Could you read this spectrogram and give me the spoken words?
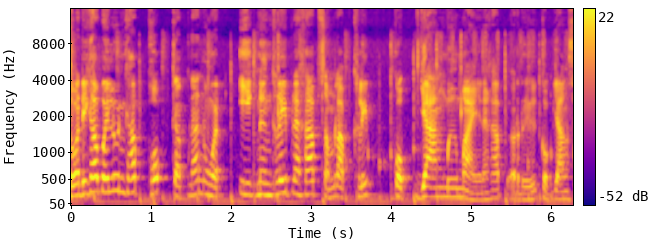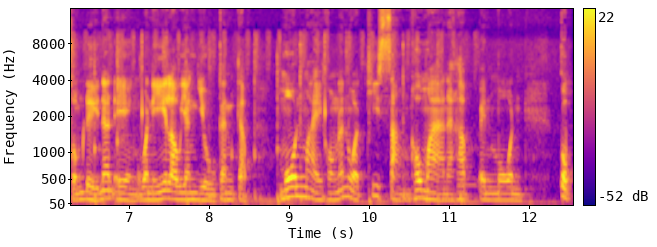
สวัสดีครับวัยรุ่นครับพบกับน้าหนวดอีกหนึ่งคลิปนะครับสำหรับคลิปกบยางมือใหม่นะครับหรือกบยางสมดือนั่นเอง วันนี้เรายังอยู่กันกับโมนใหม่ของน้าหนวดที่สั่งเข้ามานะครับเป็นโมนกบ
